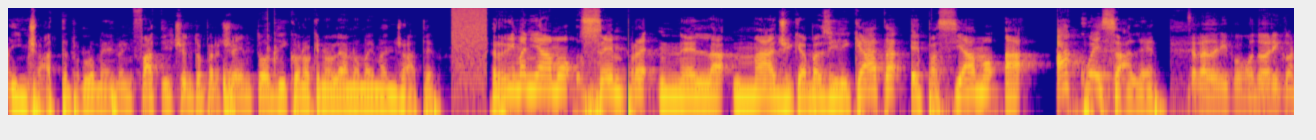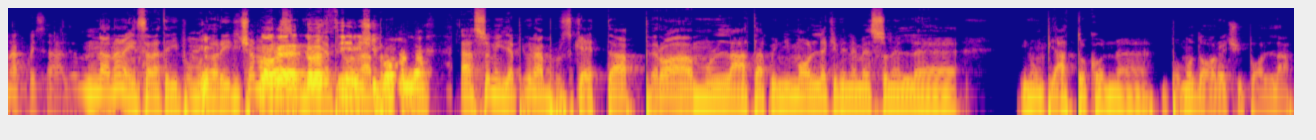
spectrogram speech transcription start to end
In chat perlomeno. Infatti il 100% dicono che non le hanno mai mangiate. Rimaniamo sempre nella magica Basilicata e passiamo a acqua e sale. Insalata di pomodori con acqua e sale. No, non è insalata di pomodori. Diciamo No, che assomiglia più, a crostini, una, cipolla. assomiglia più a una bruschetta, però ammollata, quindi molle che viene messo nel, in un piatto con eh, pomodoro e cipolla.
